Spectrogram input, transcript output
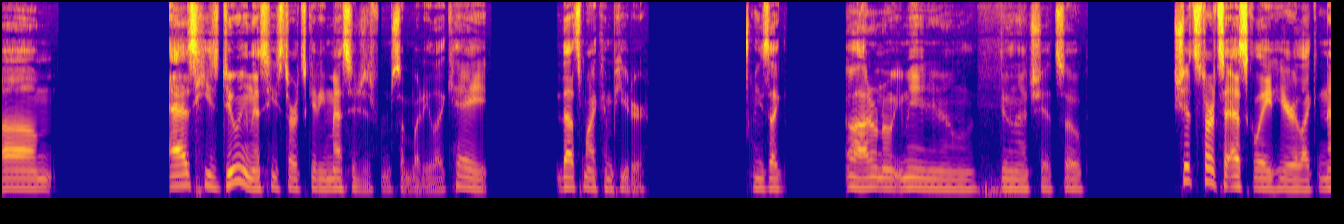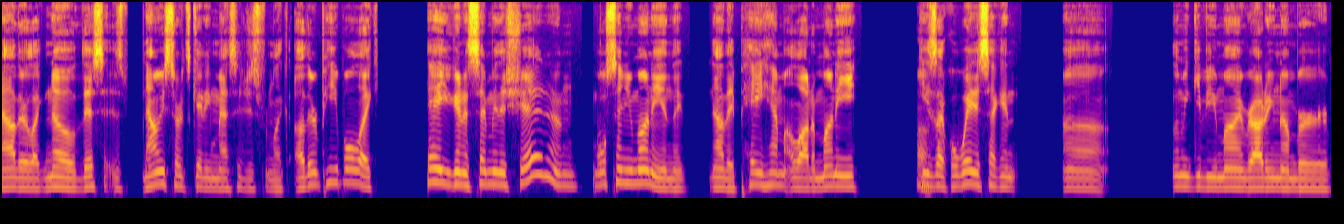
Um, as he's doing this, he starts getting messages from somebody like, "Hey, that's my computer." And he's like, oh, I don't know what you mean, you know, doing that shit. So shit starts to escalate here. Like now they're like, no, this is now he starts getting messages from like other people, like, hey, you're gonna send me the shit and we'll send you money. And they now they pay him a lot of money. He's like, well, wait a second. Uh, let me give you my routing number.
